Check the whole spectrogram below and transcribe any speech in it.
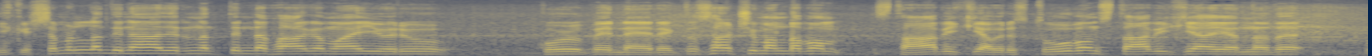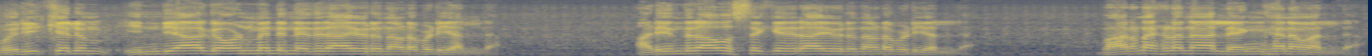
ഈ കൃഷ്ണപിള്ള ദിനാചരണത്തിന്റെ ഭാഗമായി ഒരു പിന്നെ രക്തസാക്ഷി മണ്ഡപം സ്ഥാപിക്കുക ഒരു സ്തൂപം സ്ഥാപിക്കുക എന്നത് ഒരിക്കലും ഇന്ത്യ ഗവൺമെന്റിനെതിരായ ഒരു നടപടിയല്ല. അടിയന്തരാവസ്ഥയ്ക്കെതിരായ ഒരു നടപടിയല്ല. ഭരണഘടനാ ലംഘനമല്ല.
